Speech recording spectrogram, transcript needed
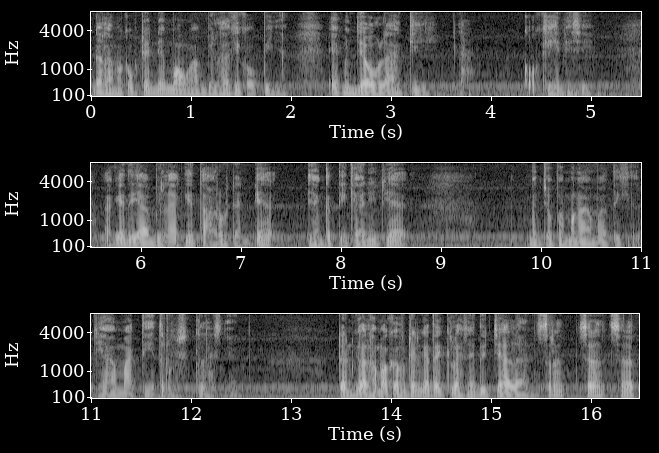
Gak lama kemudian dia mau ngambil lagi kopinya. Eh menjauh lagi. Lah kok gini sih? Akhirnya diambil lagi taruh dan dia yang ketiga ini dia mencoba mengamati. Dia amati terus gelasnya. Dan gak lama kemudian katanya gelasnya itu jalan. Seret, seret, seret.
